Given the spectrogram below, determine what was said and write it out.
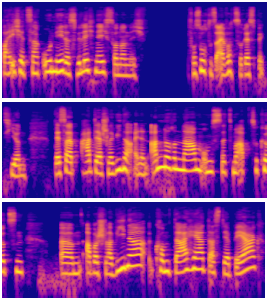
weil ich jetzt sage, oh nee, das will ich nicht, sondern ich versuche das einfach zu respektieren. Deshalb hat der Schlawiner einen anderen Namen, um es jetzt mal abzukürzen. Ähm, aber Schlawiner kommt daher, dass der Berg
